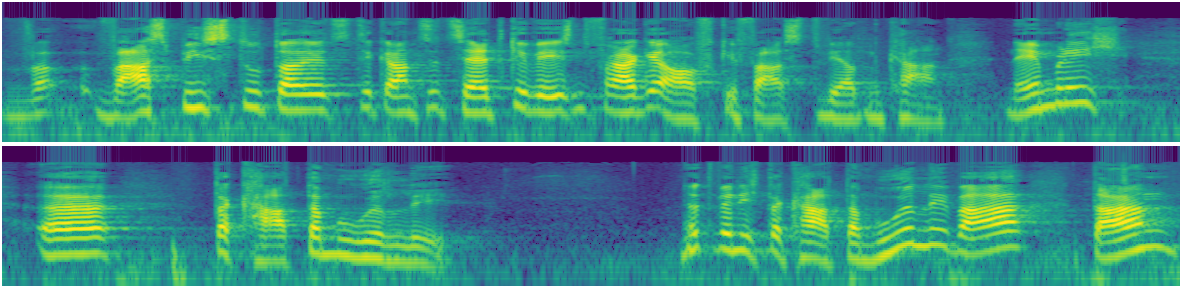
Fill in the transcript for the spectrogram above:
Was bist du da jetzt die ganze Zeit gewesen Frage aufgefasst werden kann. Nämlich äh, der Kater Murli. Nicht, wenn ich der Kater Murli war, dann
